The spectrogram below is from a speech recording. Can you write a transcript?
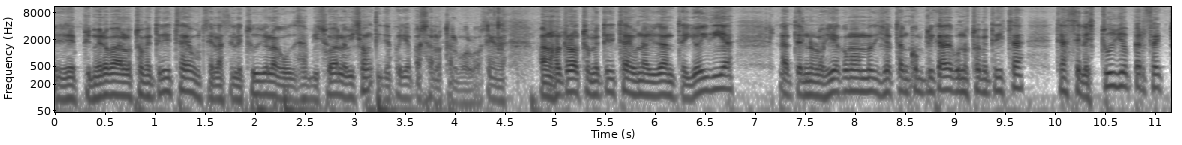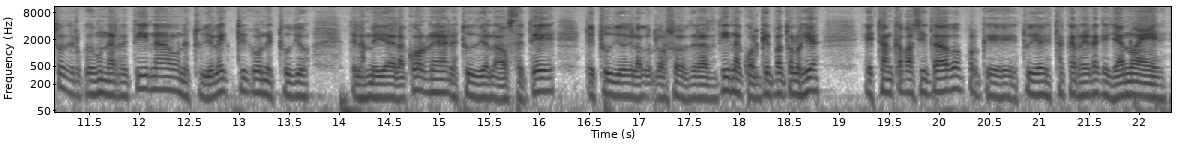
eh, primero va al optometrista, usted le hace el estudio, la agudeza visual, la visión y después ya pasa al oftalmólogo. O sea, para nosotros el optometrista es un ayudante y hoy día la tecnología, como hemos dicho, es tan complicada que un optometrista te hace el estudio perfecto de lo que es una retina, un estudio eléctrico, un estudio de las medidas de la córnea, el estudio de la OCT, el estudio de la, de la retina, cualquier patología, están capacitados porque estudian esta carrera que ya no es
